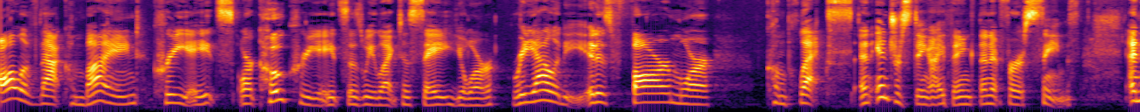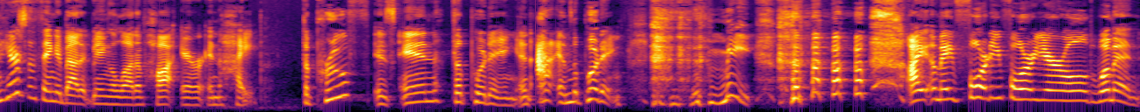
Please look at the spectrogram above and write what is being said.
all of that combined creates or co creates, as we like to say, your reality. It is far more complex and interesting, I think, than it first seems. And here's the thing about it being a lot of hot air and hype the proof is in the pudding, and I am the pudding. Me. I am a 44 year old woman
